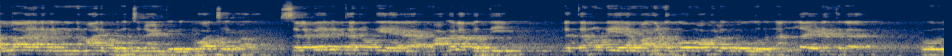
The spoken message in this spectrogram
எல்லாம் எனக்கு இந்த மாதிரி பிரச்சனைன்னு சொல்லி துவா செய்வாங்க. சில பேர் தன்னுடைய மகளை பற்றி இல்லை தன்னுடைய மகனுக்கோ மகளுக்கோ ஒரு நல்ல இடத்துல ஒரு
